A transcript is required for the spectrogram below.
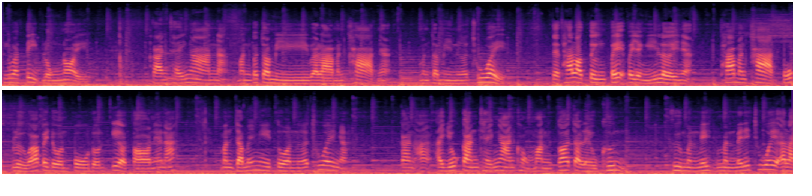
ที่ว่าตีบลงหน่อย การใช้งานน่ะ มันก็จะมีเวลามันขาดเนี่ย มันจะมีเนื้อช่วย แต่ถ้าเราตึงเป๊ะไปอย่างนี้เลยเนี่ย ถ้ามันขาดปุ๊บหรือว่าไปโดนปูโดนเกี่ยวตอเนี่ยนะ มันจะไม่มีตัวเนื้อช่วยไงการอาอายุการใช้งานของมันก็จะเร็วขึ้น คือมันไม่ มันไม่ได้ช่วยอะไร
